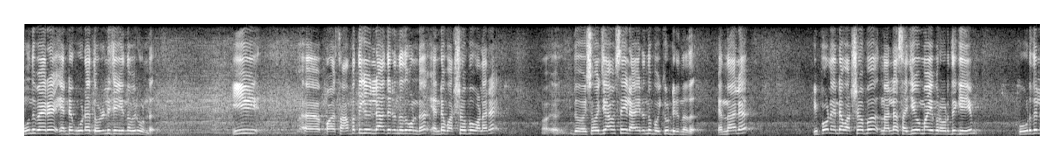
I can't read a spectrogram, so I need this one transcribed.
മൂന്ന് പേര് എന്റെ കൂടെ തൊഴിൽ ചെയ്യുന്നവരുമുണ്ട് ഈ സാമ്പത്തികം ഇല്ലാതിരുന്നത് കൊണ്ട് എന്റെ വർക്ക്ഷോപ്പ് വളരെ ശോച്യാവസ്ഥയിലായിരുന്നു പോയിക്കൊണ്ടിരുന്നത്. എന്നാൽ ഇപ്പോൾ എന്റെ വർക്ക്ഷോപ്പ് നല്ല സജീവമായി പ്രവർത്തിക്കുകയും കൂടുതൽ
